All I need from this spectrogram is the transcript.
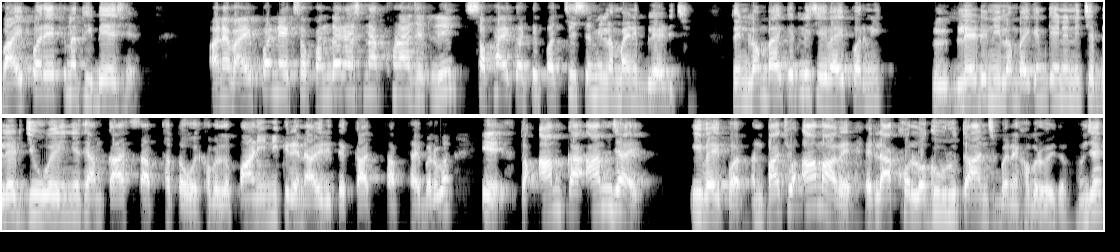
વાઇપર એક નથી, બે છે. અને વાઇપર ને એકસો પંદર અંશના ખૂણા જેટલી સફાઈ કરતી પચીસ સેમી લંબાઈની બ્લેડ છે. તો એની લંબાઈ કેટલી છે વાઇપરની બ્લેડની લંબાઈ, કેમ કે એને નીચે બ્લેડ જેવું હોય, અહીંયાથી આમ કાચ સાફ થતો હોય, ખબર તો પાણી નીકળે ને આવી રીતે કાચ સાફ થાય, બરોબર? એ, તો આમ આમ જાય ઈ વાઇપર, અને પાછું આમ આવે, એટલે આખો લઘુવૃતાંશ બને, ખબર હોય તો, સમજાય?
